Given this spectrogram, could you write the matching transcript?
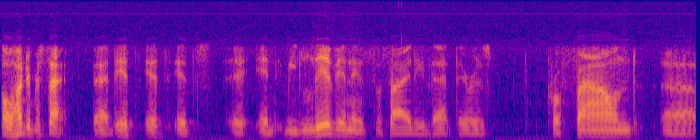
Oh, 100 percent. That it's it's it's it, it, we live in a society that there is profound uh,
